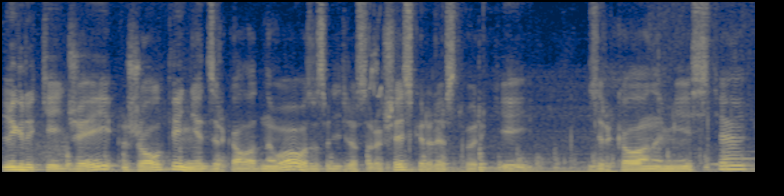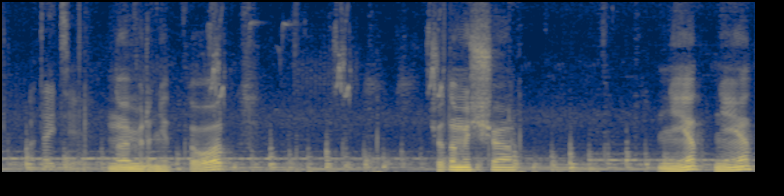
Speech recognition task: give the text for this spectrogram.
YKJ, желтый, нет зеркала одного, возраст водителя 46, королевство РК. Зеркала на месте. Отойти. Номер не тот. Что там еще? Нет, нет,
